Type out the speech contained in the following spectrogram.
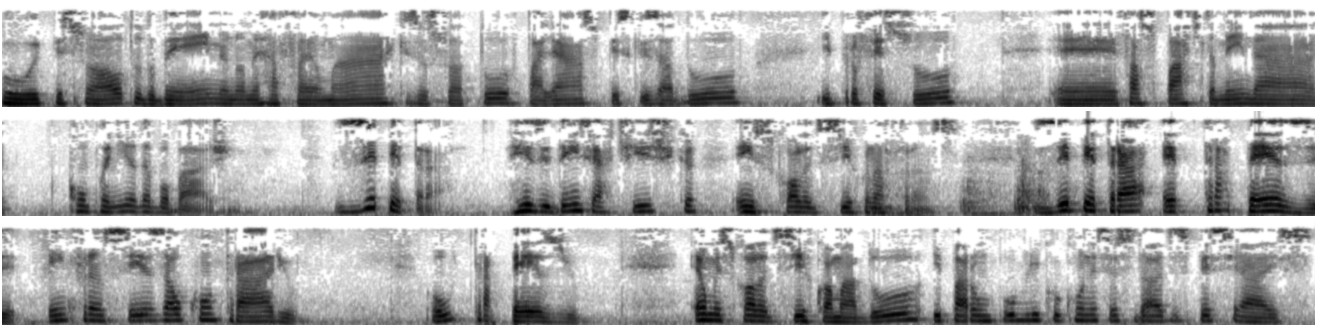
Oi pessoal, tudo bem? Meu nome é Rafael Marques, eu sou ator, palhaço, pesquisador e professor. É, faço parte também da Companhia da Bobagem. Zepetra, residência artística em escola de circo na França. Zepetra é trapézio em francês ao contrário, ou trapézio. É uma escola de circo amador e para um público com necessidades especiais.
